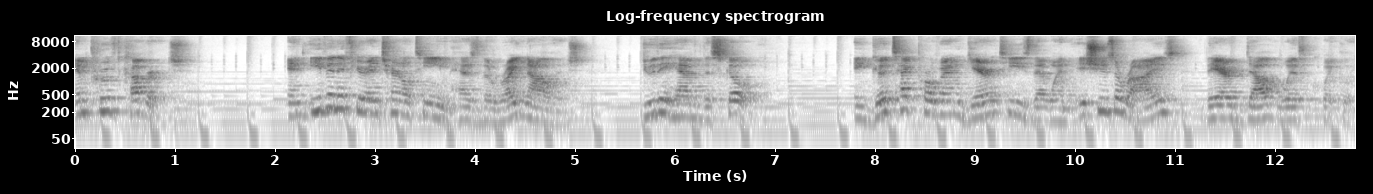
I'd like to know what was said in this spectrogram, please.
Improved coverage. And even if your internal team has the right knowledge, do they have the scope? A good tech program guarantees that when issues arise, they are dealt with quickly.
